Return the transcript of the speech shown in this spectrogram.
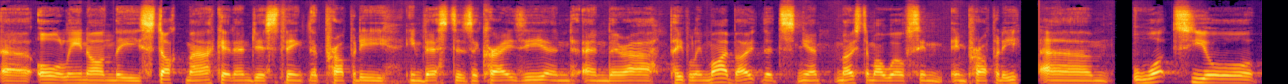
uh, all in on the stock market and just think that property investors are crazy. And, and there are people in my boat that's, you know, most of my wealth's in, in property. Um, what's your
